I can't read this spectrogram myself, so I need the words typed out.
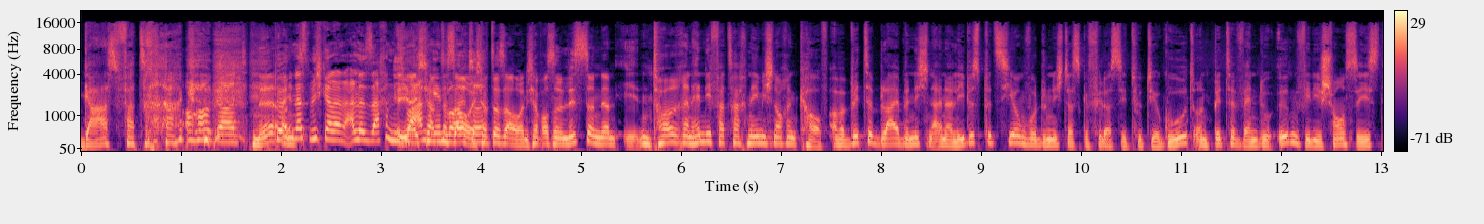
Gasvertrag. Oh Gott, ne? du erinnerst mich gerade an alle Sachen, die ich ja, mal angehen wollte. Auch, ich habe das auch. Und ich habe auch so eine Liste und dann einen teureren Handyvertrag nehme ich noch in Kauf. Aber bitte bleibe nicht in einer Liebesbeziehung, wo du nicht das Gefühl hast, sie tut dir gut. Und bitte, wenn du irgendwie die Chance siehst,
